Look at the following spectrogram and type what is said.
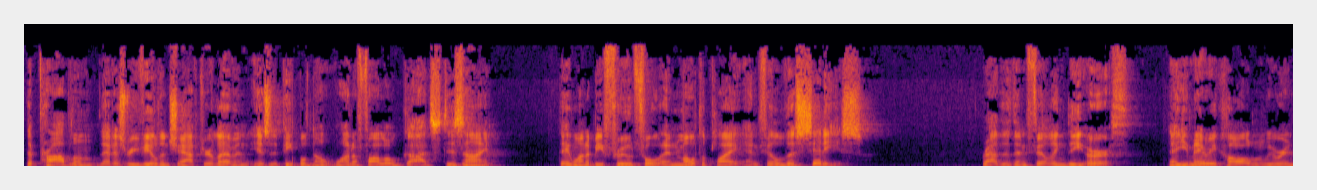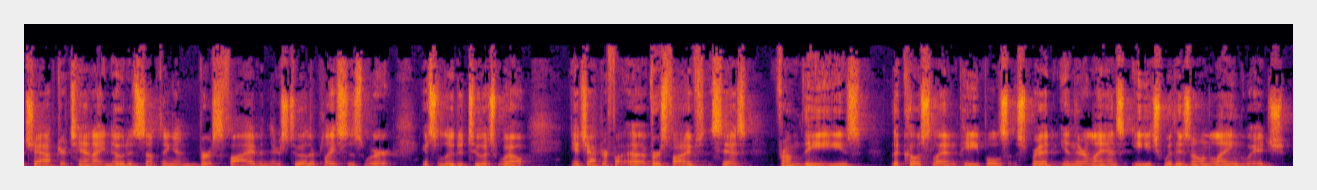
The problem that is revealed in chapter 11 is that people don't want to follow God's design. They want to be fruitful and multiply and fill the cities rather than filling the earth. Now, you may recall when we were in chapter 10, I noted something in verse 5, and there's two other places where it's alluded to as well. In chapter five, uh, verse 5 says, From these, the coastland peoples spread in their lands, each with his own language,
